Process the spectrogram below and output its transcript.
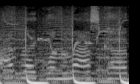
I'd like one last cut.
